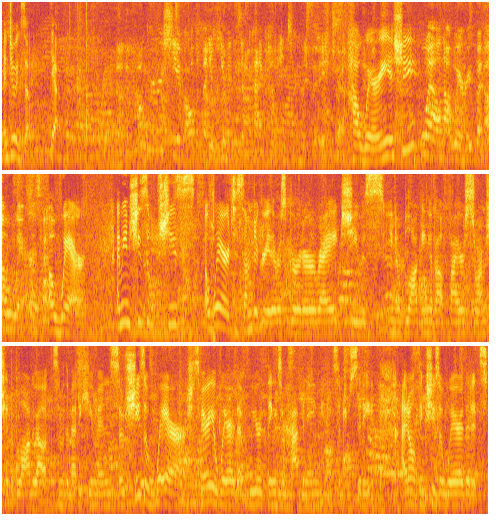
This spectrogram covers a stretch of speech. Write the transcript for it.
In doing so, yeah. How wary is she of all the metahumans that have kind of come into her city? How wary is she? Well, not wary, but aware. aware. I mean, she's she's aware to some degree. There was Girder, right? She was, you know, blogging about Firestorm. She had the blog about some of the metahumans. So she's aware. She's very aware that weird things are happening in Central City. I don't think she's aware that it's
